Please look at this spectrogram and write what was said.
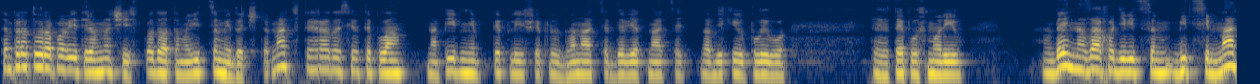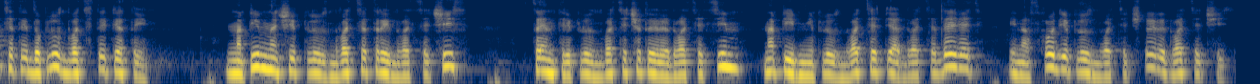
Температура повітря вночі складатиме від 7 до 14 градусів тепла, на півдні тепліше, плюс 12-19 завдяки впливу е, теплих морів. Вдень на заході від, 7, від 17 до плюс 25. На півночі плюс 23-26, в центрі плюс 24-27, на півдні плюс 25-29 і на сході плюс 24-26.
